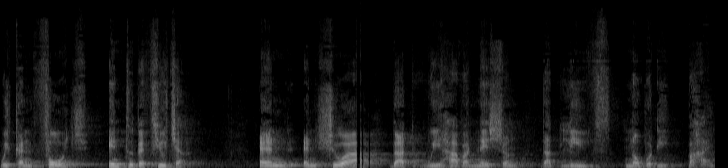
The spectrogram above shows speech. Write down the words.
we can forge into the future and ensure that we have a nation that leaves nobody behind.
